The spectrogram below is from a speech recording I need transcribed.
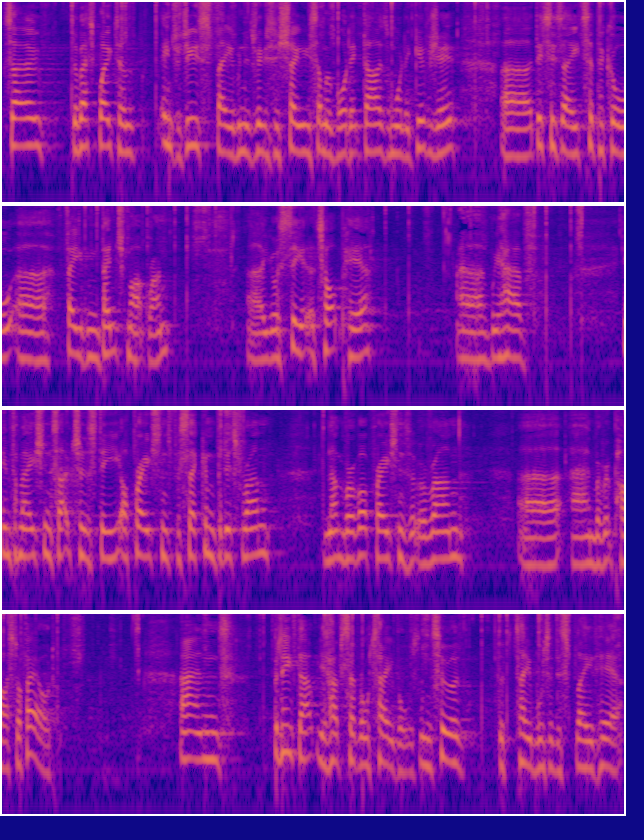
So the best way to introduce Faban is really to show you some of what it does and what it gives you. Uh, this is a typical uh, Faban benchmark run. Uh, you'll see at the top here uh, we have information such as the operations per second for this run, number of operations that were run, uh, and whether it passed or failed. And beneath that, you have several tables, and two of the tables are displayed here.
